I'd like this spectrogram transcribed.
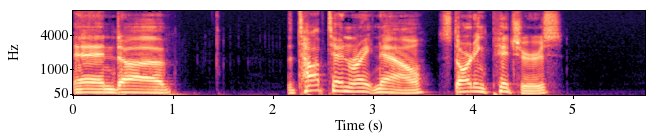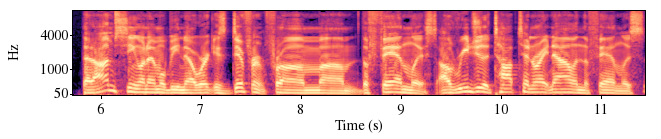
And uh, the top ten right now, starting pitchers that I'm seeing on MLB Network is different from um, the fan list. I'll read you the top 10 right now and the fan list.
